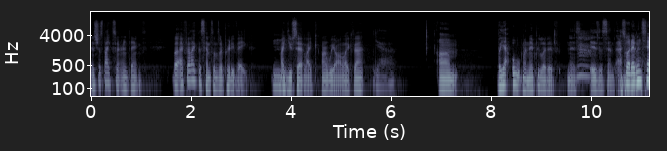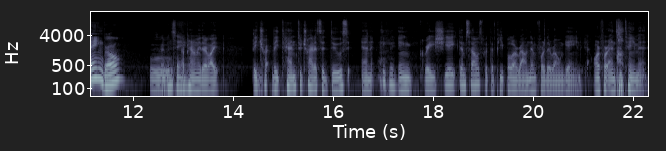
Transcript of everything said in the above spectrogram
It's just like certain things. But I feel like the symptoms are pretty vague. Like Mm. you said, like aren't we all like that? yeah. Um but yeah, oh manipulativeness is a symptom. That's what I've been saying, bro. Ooh, what I've been saying. Apparently they're like they try they tend to try to seduce and ingratiate themselves with the people around them for their own gain or for entertainment.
